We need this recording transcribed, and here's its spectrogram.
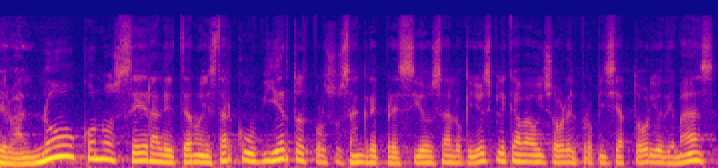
Pero al no conocer al Eterno y estar cubiertos por su sangre preciosa, lo que yo explicaba hoy sobre el propiciatorio y demás,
